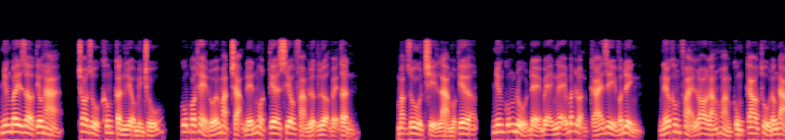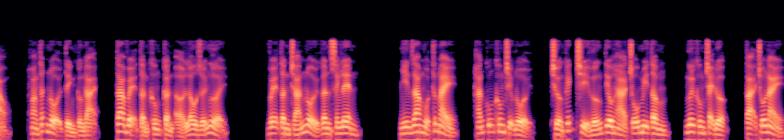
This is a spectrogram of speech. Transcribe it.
Nhưng bây giờ tiêu hà, cho dù không cần liệu mình chú, cũng có thể đối mặt chạm đến một tia siêu phàm lực lượng vệ tần. Mặc dù chỉ là một tia, nhưng cũng đủ để bệ nghệ bất luận cái gì vấn đỉnh, nếu không phải lo lắng hoàng cung cao thủ đông đảo, hoàng thất nội tỉnh cường đại, ta vệ tần không cần ở lâu dưới người vệ tần chán nổi gân xanh lên. Nhìn ra một thức này hắn cũng không chịu nổi trường kích chỉ hướng tiêu hà chỗ mi tâm ngươi không chạy được tại chỗ này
